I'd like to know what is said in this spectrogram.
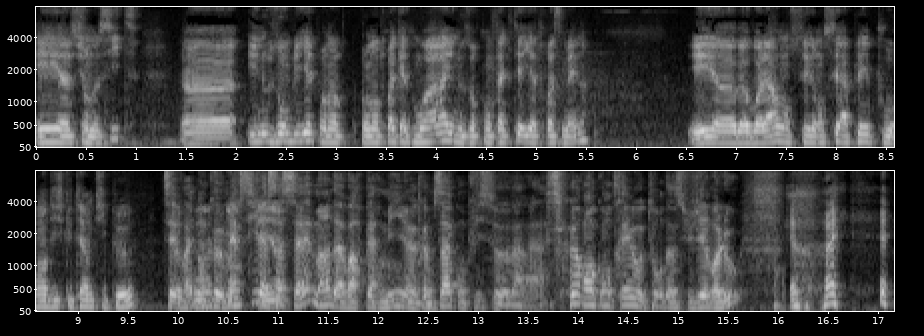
et sur nos sites. Euh, ils nous ont oubliés pendant pendant 3-4 mois, ils nous ont contacté il y a 3 semaines. Et euh, bah voilà, on s'est on s'est appelé pour en discuter un petit peu. C'est vrai, donc euh, merci la c'est- SACEM hein, d'avoir permis euh, comme ça qu'on puisse euh, bah, voilà, se rencontrer autour d'un sujet relou. Ouais.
